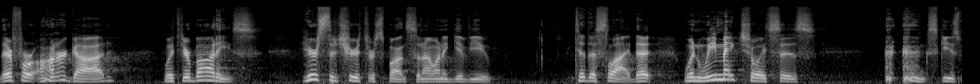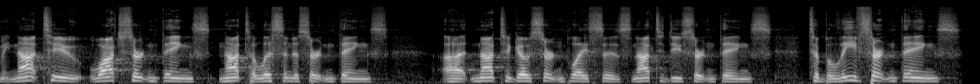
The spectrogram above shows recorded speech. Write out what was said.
Therefore, honor God with your bodies. Here's the truth response that I want to give you to the slide that when we make choices, excuse me, not to watch certain things, not to listen to certain things, uh, not to go certain places, not to do certain things, to believe certain things,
